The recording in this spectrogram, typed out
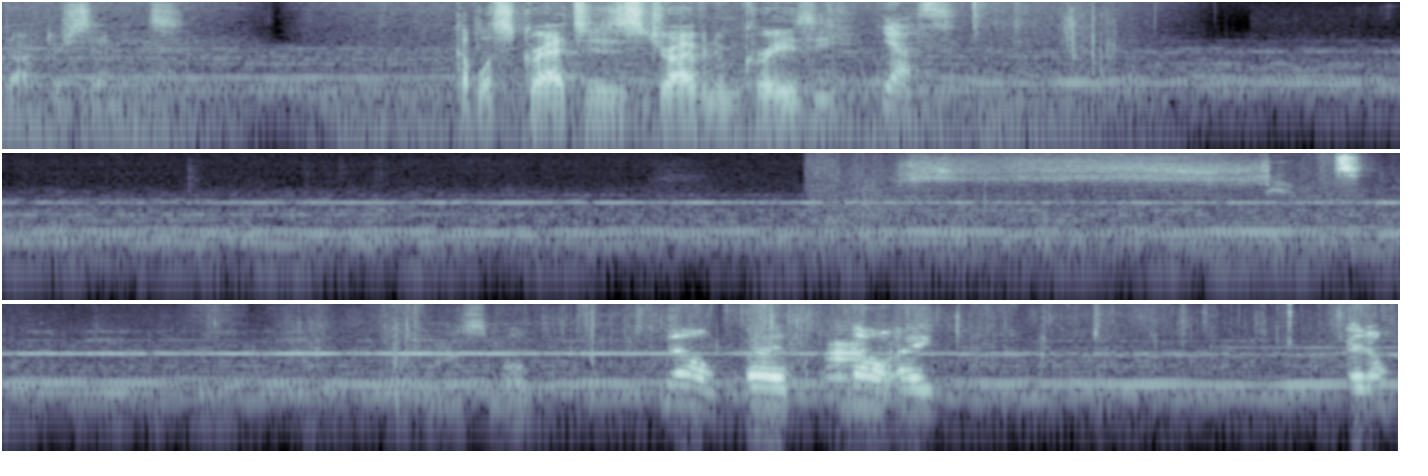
Dr. Simmons? A couple of scratches driving him crazy? Yes. Want to smoke? No, uh, no, I. I don't.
